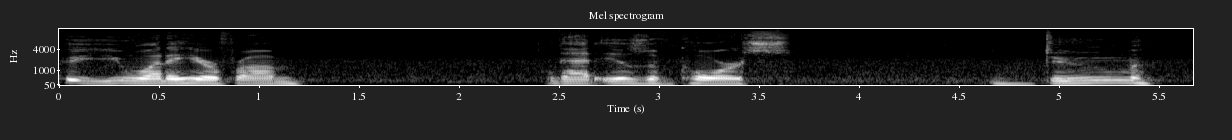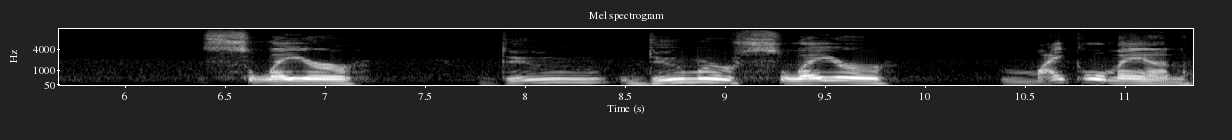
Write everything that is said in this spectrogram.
who you want to hear from. That is of course Doom Slayer Doom Doomer Slayer Michael Mann.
